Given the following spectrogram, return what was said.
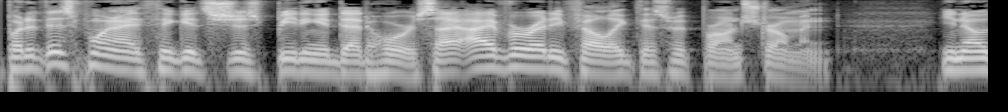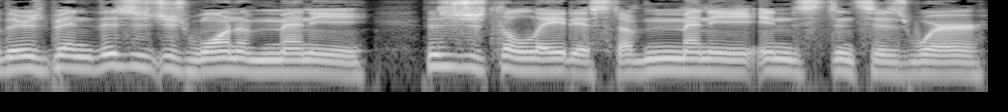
but at this point, I think it's just beating a dead horse. I, I've already felt like this with Braun Strowman. You know, there's been this is just one of many. This is just the latest of many instances where,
